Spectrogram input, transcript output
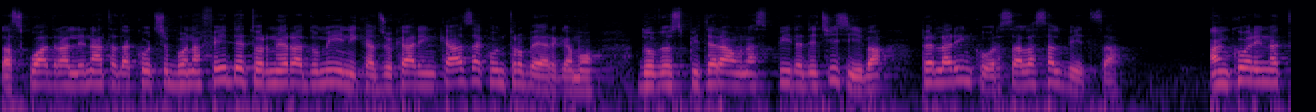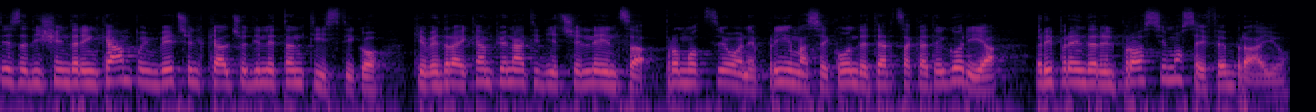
La squadra allenata da coach Bonafede tornerà domenica a giocare in casa contro Bergamo, dove ospiterà una sfida decisiva per la rincorsa alla salvezza. Ancora in attesa di scendere in campo invece il calcio dilettantistico, che vedrà i campionati di eccellenza, promozione, prima, seconda e terza categoria riprendere il prossimo 6 febbraio.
